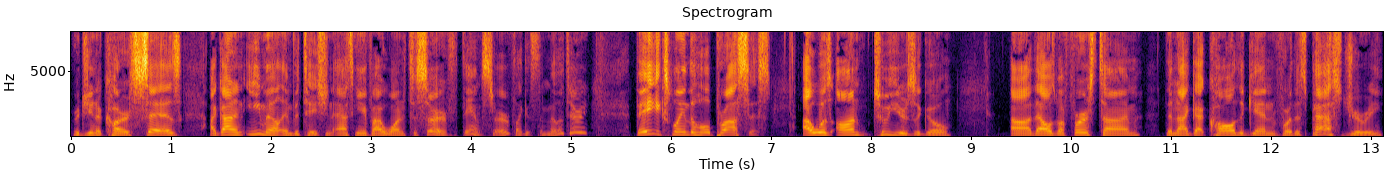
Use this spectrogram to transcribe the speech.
Regina Carter says, I got an email invitation asking if I wanted to serve. Damn, serve? Like it's the military? They explained the whole process. I was on two years ago. Uh, that was my first time. Then I got called again for this past jury,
